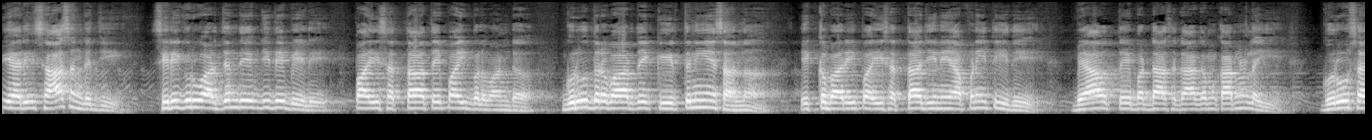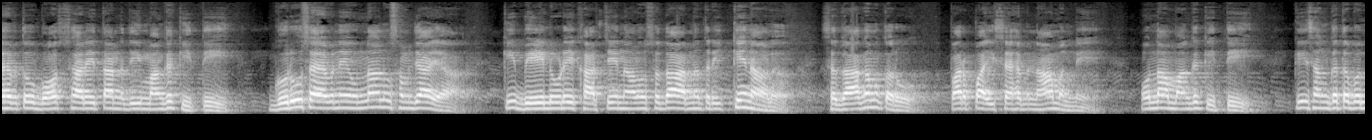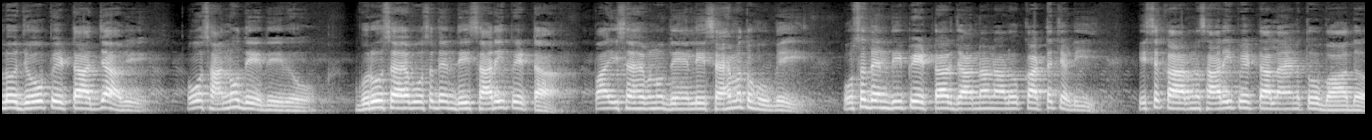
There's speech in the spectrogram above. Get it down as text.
ਪਿਆਰੀ ਸਾਧ ਸੰਗਤ ਜੀ, ਸ੍ਰੀ ਗੁਰੂ ਅਰਜਨ ਦੇਵ ਜੀ ਦੇ ਵੇਲੇ ਭਾਈ ਸੱਤਾ ਤੇ ਭਾਈ ਬਲਵੰਡ, ਗੁਰੂ ਦਰਬਾਰ ਦੇ ਕੀਰਤਨੀਏ ਸਨ। ਇੱਕ ਵਾਰੀ ਭਾਈ ਸੱਤਾ ਜੀ ਨੇ ਆਪਣੀ ਧੀ ਦੇ ਵਿਆਹ ਉੱਤੇ ਵੱਡਾ ਸਗਾਗਮ ਕਰਨ ਲਈ ਗੁਰੂ ਸਾਹਿਬ ਤੋਂ ਬਹੁਤ ਸਾਰੇ ਧਨ ਦੀ ਮੰਗ ਕੀਤੀ। ਗੁਰੂ ਸਾਹਿਬ ਨੇ ਉਹਨਾਂ ਨੂੰ ਸਮਝਾਇਆ ਕਿ ਬੇਲੋੜੇ ਖਰਚੇ ਨਾਲੋਂ ਸਧਾਰਨ ਤਰੀਕੇ ਨਾਲ ਸਗਾਗਮ ਕਰੋ, ਪਰ ਭਾਈ ਸਾਹਿਬ ਨਾ ਮੰਨੇ। ਉਹਨਾਂ ਮੰਗ ਕੀਤੀ ਕਿ ਸੰਗਤ ਵੱਲੋਂ ਜੋ ਭੇਟਾ ਅੱਜ ਆਵੇ ਉਹ ਸਾਨੂੰ ਦੇ ਦੇਵੋ ਗੁਰੂ ਸਾਹਿਬ ਉਸ ਦਿਨ ਦੀ ਸਾਰੀ ਭੇਟਾ ਭਾਈ ਸਾਹਿਬ ਨੂੰ ਦੇਣ ਲਈ ਸਹਿਮਤ ਹੋ ਗਏ। ਉਸ ਦਿਨ ਦੀ ਭੇਟਾ ਰਜਾਨਾ ਨਾਲੋਂ ਘੱਟ ਚੜੀ। ਇਸ ਕਾਰਨ ਸਾਰੀ ਭੇਟਾ ਲੈਣ ਤੋਂ ਬਾਅਦ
